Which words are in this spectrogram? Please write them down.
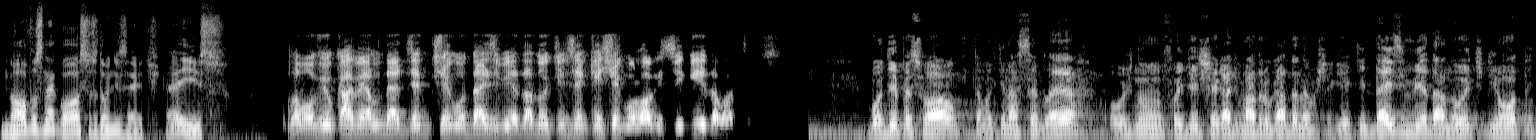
Novos negócios, Donizete. É isso. Vamos ouvir o Carmelo Neto dizendo que chegou 10 e meia da noite e dizer quem chegou logo em seguida, Matheus. Bom dia, pessoal. Estamos aqui na Assembleia. Hoje não foi dia de chegar de madrugada, não. Cheguei aqui 10 e meia da noite de ontem.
